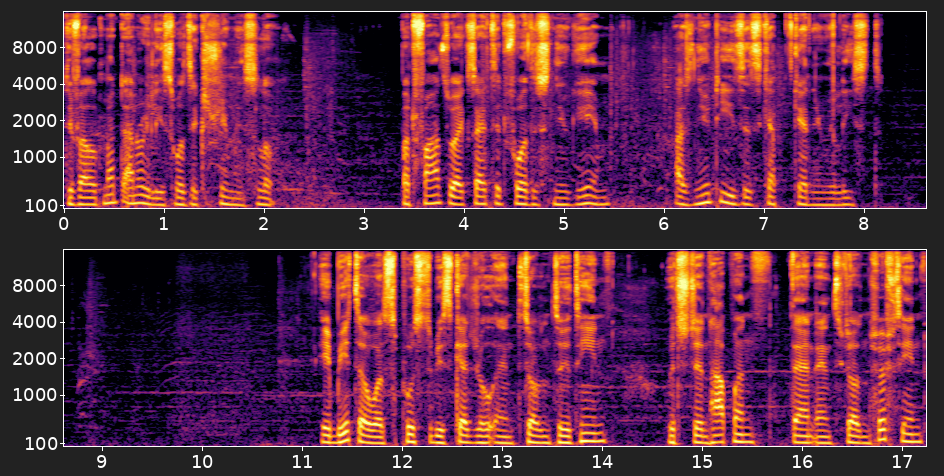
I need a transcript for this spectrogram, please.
Development and release was extremely slow, but fans were excited for this new game as new teasers kept getting released. A beta was supposed to be scheduled in 2013, which didn't happen, then in 2015,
